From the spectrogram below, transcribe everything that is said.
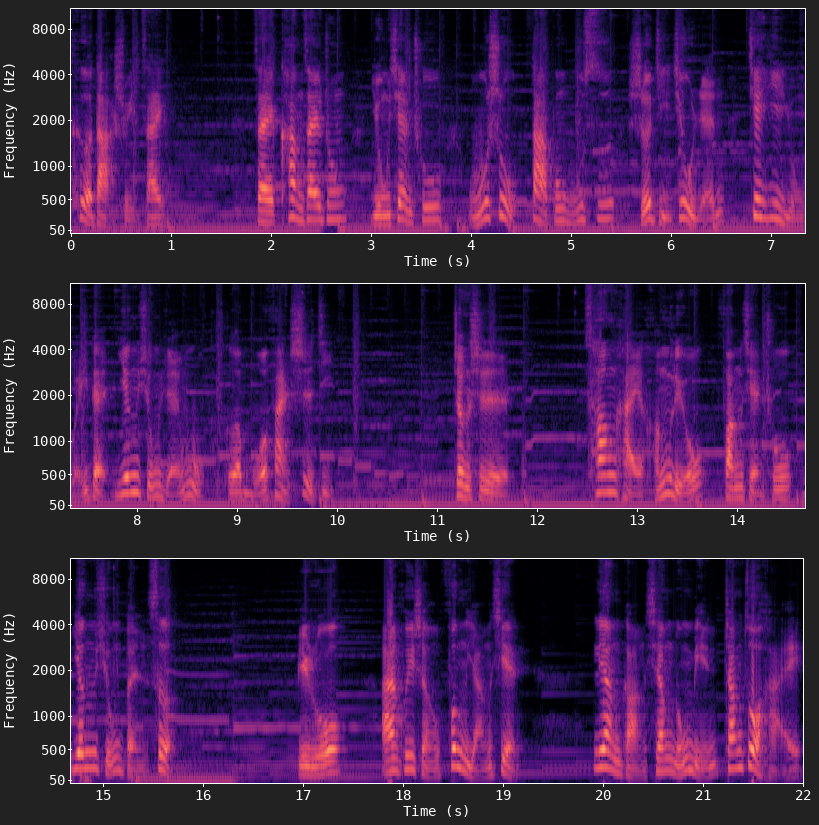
特大水灾，在抗灾中涌现出。无数大公无私、舍己救人、见义勇为的英雄人物和模范事迹，正是沧海横流，方显出英雄本色。比如安徽省凤阳县亮岗乡农民张作海，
